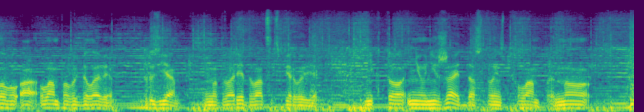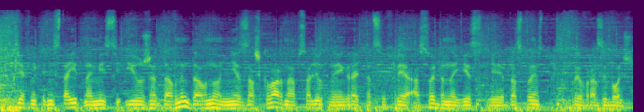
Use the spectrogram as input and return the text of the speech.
Слову, о ламповой голове. Друзья, на дворе 21 век. Никто не унижает достоинств лампы, но техника не стоит на месте и уже давным-давно не зашкварно абсолютно играть на цифре, особенно если достоинств в разы больше.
